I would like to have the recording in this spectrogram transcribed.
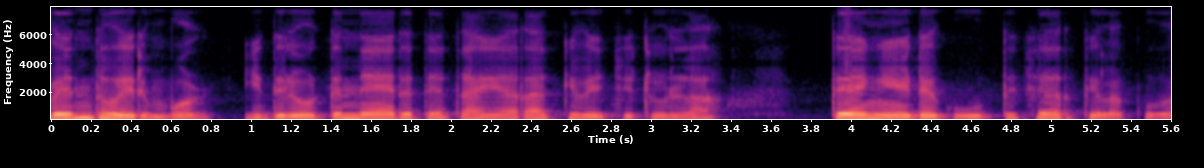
വെന്തു വരുമ്പോൾ ഇതിലോട്ട് നേരത്തെ തയ്യാറാക്കി വെച്ചിട്ടുള്ള തേങ്ങയുടെ കൂട്ട് ചേർത്തിളക്കുക.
